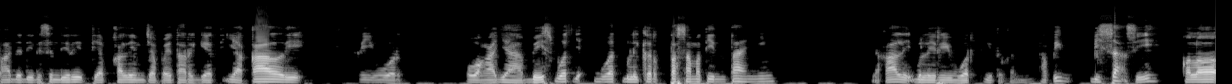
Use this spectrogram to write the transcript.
pada diri sendiri tiap kali mencapai target. Ya kali reward. Uang aja habis buat buat beli kertas sama tinta anjing. Ya kali beli reward gitu kan. Tapi bisa sih kalau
